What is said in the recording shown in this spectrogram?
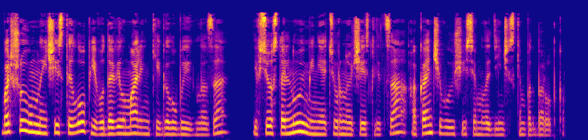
Большой умный чистый лоб его давил маленькие голубые глаза, и всю остальную миниатюрную часть лица, оканчивающуюся младенческим подбородком.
